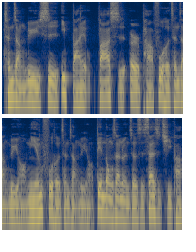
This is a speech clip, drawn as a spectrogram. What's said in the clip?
成长率是一百。八十二趴复合成长率哈，年复合成长长率哈，电动三轮车是三十七趴，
